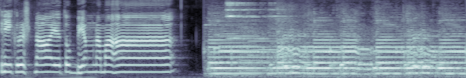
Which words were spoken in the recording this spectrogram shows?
ஸ்ரீகிருஷ்ணாய துப்பியம் நம Thank.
